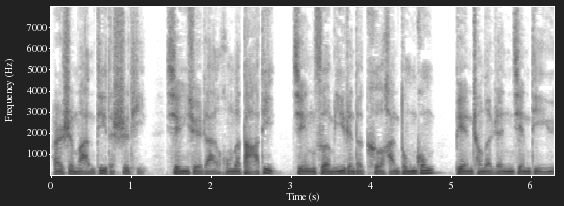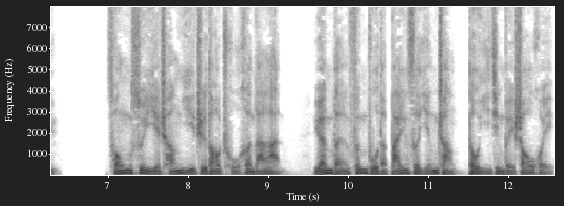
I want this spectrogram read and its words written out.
而是满地的尸体，鲜血染红了大地，景色迷人的可汗东宫变成了人间地狱。从碎叶城一直到楚河南岸，原本分布的白色营帐都已经被烧毁，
